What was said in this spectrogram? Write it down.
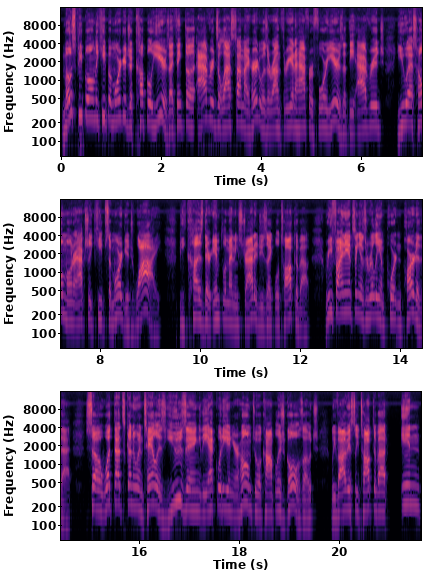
most people only keep a mortgage a couple years. I think the average, the last time I heard, was around three and a half or four years that the average U.S. homeowner actually keeps a mortgage. Why? Because they're implementing strategies like we'll talk about. Refinancing is a really important part of that. So, what that's going to entail is using the equity in your home to accomplish goals, which we've obviously talked about in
